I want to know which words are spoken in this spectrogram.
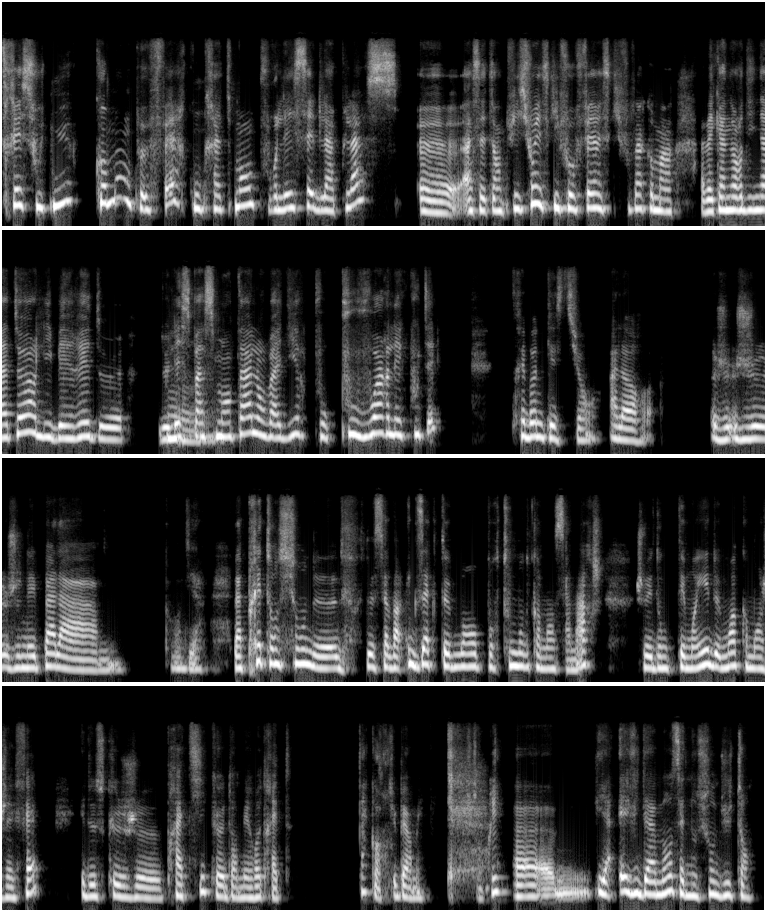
très soutenue, comment on peut faire concrètement pour laisser de la place à cette intuition? Est-ce qu'il faut faire, est-ce qu'il faut faire comme un, avec un ordinateur, libéré de, de mmh. l'espace mental, on va dire, pour pouvoir l'écouter? Très bonne question. Alors, je, n'ai pas la, comment dire, la prétention de, savoir exactement pour tout le monde comment ça marche. Je vais donc témoigner de moi comment j'ai fait et de ce que je pratique dans mes retraites. D'accord. tu permets. Euh, il y a évidemment cette notion du temps.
